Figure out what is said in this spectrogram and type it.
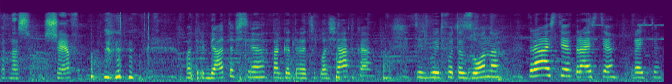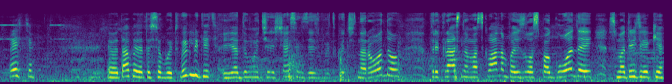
Вот наш шеф. Вот ребята все. Так готовится площадка. Здесь будет фотозона. Здрасте, здрасте, здрасте, здрасте. И вот так вот это все будет выглядеть. Я думаю, через часик здесь будет куча народу. Прекрасная Москва, нам повезло с погодой. Смотрите, какие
